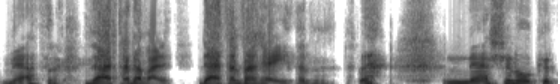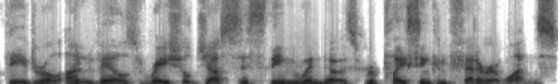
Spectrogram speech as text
Nath- Nothing about it. Nothing about Nathan. National Cathedral unveils racial justice themed windows replacing Confederate ones.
